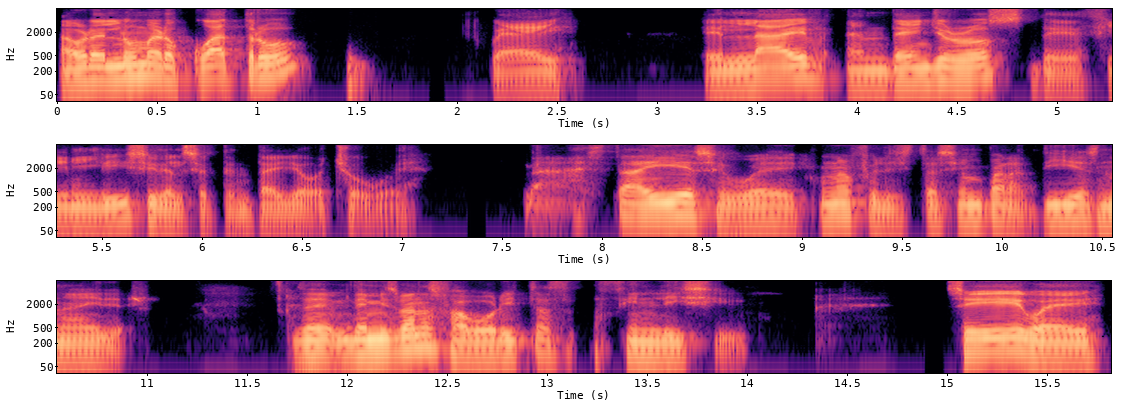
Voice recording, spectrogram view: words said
Ahora el número cuatro, güey, el Live and Dangerous de Thin Lizzy del 78, güey. Ah, está ahí ese güey. Una felicitación para ti, Snyder. De, de mis bandas favoritas, Thin Lizzy. Sí, güey.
